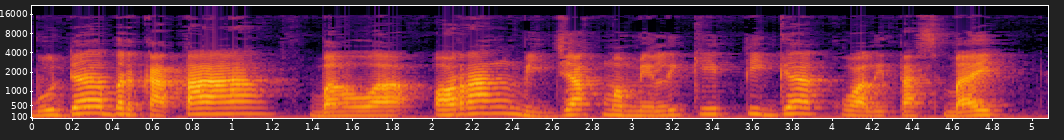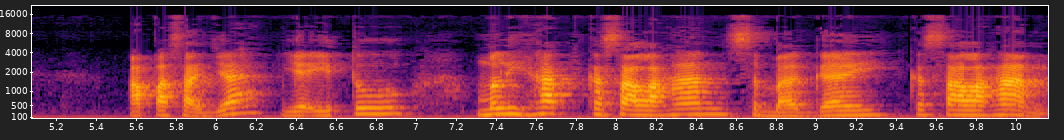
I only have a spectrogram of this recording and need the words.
Buddha berkata bahwa orang bijak memiliki tiga kualitas baik. Apa saja? Yaitu melihat kesalahan sebagai kesalahan.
